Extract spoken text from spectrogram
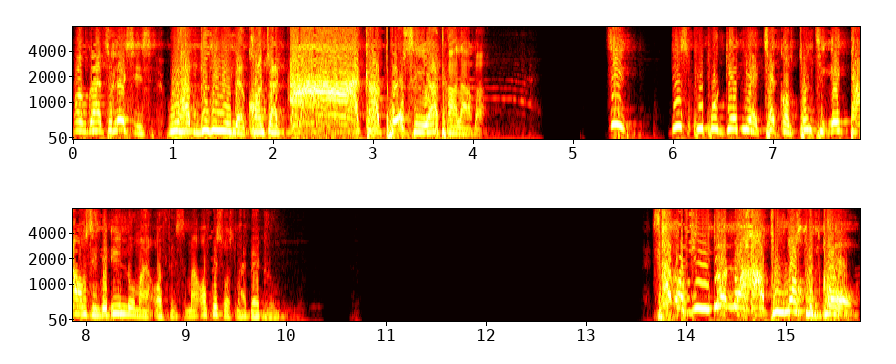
congratulations. We have given you the contract. Ah, Katosi Yatalaba. See, these people gave me a check of 28,000. They didn't know my office. My office was my bedroom. Some of you don't know how to work with God.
